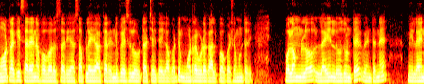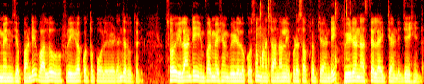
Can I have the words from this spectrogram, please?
మోటార్కి సరైన పవర్ సరిగా సప్లై కాక రెండు ఫేసులు టచ్ అవుతాయి కాబట్టి మోటార్ కూడా కాలిపోయే అవకాశం ఉంటుంది. పొలంలో లైన్ లూజ్ ఉంటే వెంటనే మీ లైన్ మ్యాన్కి చెప్పండి. వాళ్ళు ఫ్రీగా కొత్త పోలు వేయడం జరుగుతుంది. సో ఇలాంటి ఇన్ఫర్మేషన్ వీడియోల కోసం మన ఛానల్ని ఇప్పుడే సబ్స్క్రైబ్ చేయండి. వీడియో నచ్చితే లైక్ చేయండి. జై హింద్.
